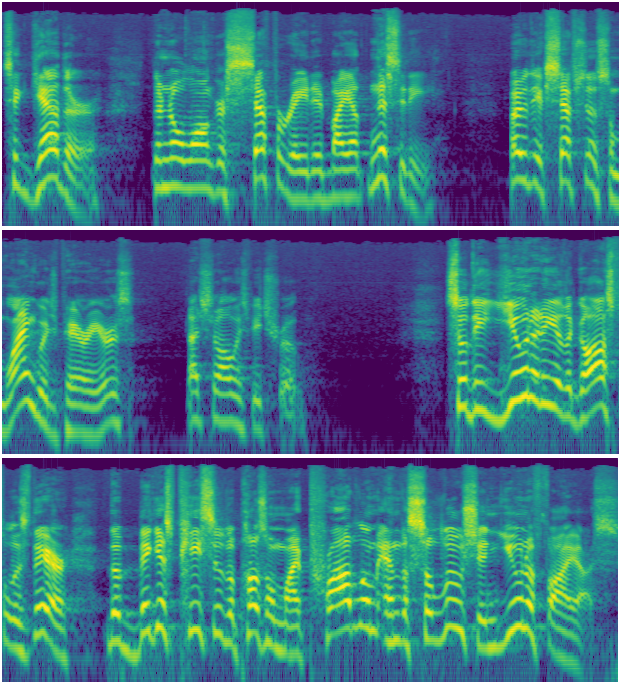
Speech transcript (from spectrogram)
together. They're no longer separated by ethnicity. Right, with the exception of some language barriers, that should always be true. So the unity of the gospel is there. The biggest piece of the puzzle, my problem and the solution, unify us.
